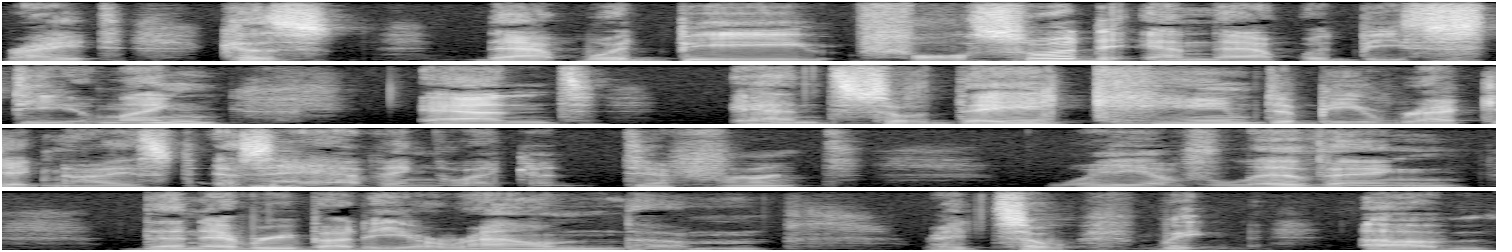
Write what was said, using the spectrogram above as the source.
right? Because that would be falsehood and that would be stealing, and and so they came to be recognized as having like a different way of living than everybody around them, right? So we, um,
